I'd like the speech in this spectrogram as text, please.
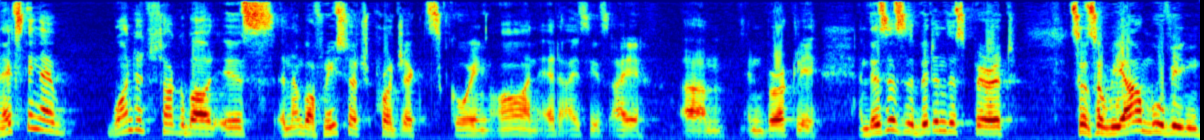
next thing I wanted to talk about is a number of research projects going on at ICSI um, in Berkeley. And this is a bit in the spirit. So, so we are moving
